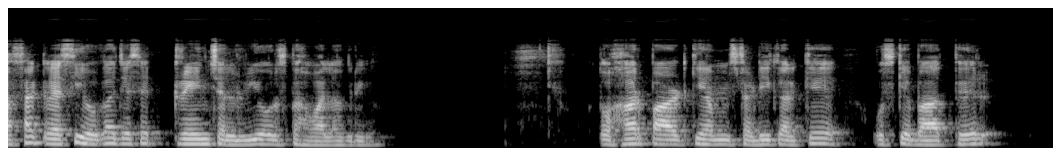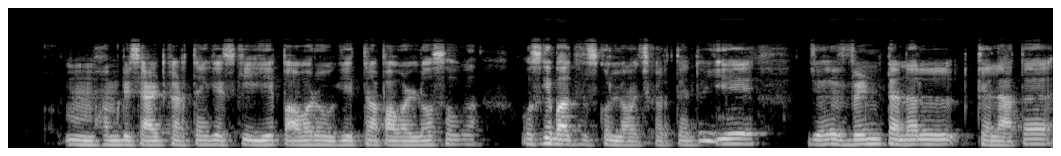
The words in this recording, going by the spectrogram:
इफ़ेक्ट वैसे ही होगा जैसे ट्रेन चल रही हो और उस पर हवा लग रही हो। तो हर पार्ट की हम स्टडी करके उसके बाद फिर हम डिसाइड करते हैं कि इसकी ये पावर होगी, इतना पावर लॉस होगा, उसके बाद उसको लॉन्च करते हैं। तो ये जो है विंड टनल कहलाता है,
